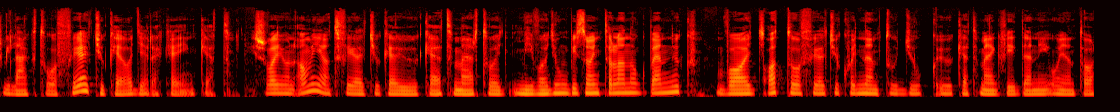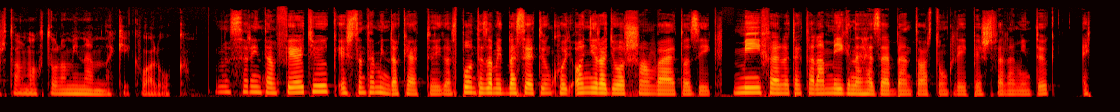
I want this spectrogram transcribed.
világtól féltjük-e a gyerekeinket? És vajon amiatt féltjük-e őket, mert hogy mi vagyunk bizonytalanok bennük, vagy attól féltjük, hogy nem tudjuk őket megvédeni olyan tartalmaktól, ami nem nekik valók? Szerintem féltjük, és szerintem mind a kettő igaz. Pont ez, amit beszéltünk, hogy annyira gyorsan változik. Mi felnőttek talán még nehezebben tartunk lépést vele, mint ők egy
